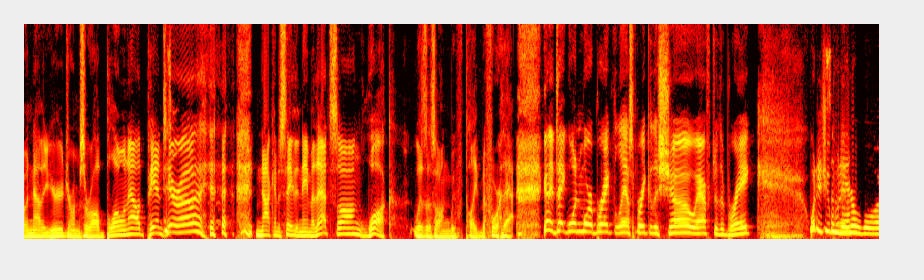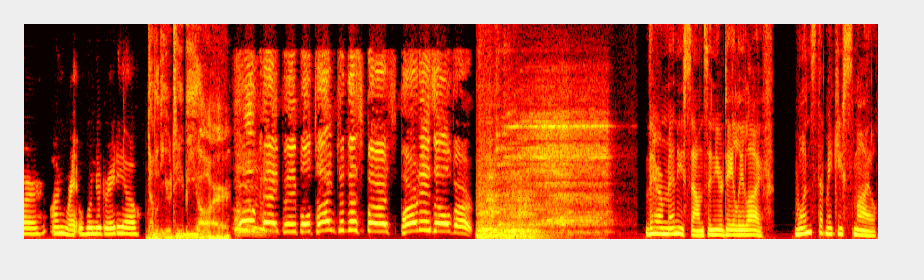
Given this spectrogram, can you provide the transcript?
Wounded and now that your eardrums are all blown out, Pantera. Not going to say the name of that song. Walk was the song we've played before that. Going to take one more break, the last break of the show. After the break, what did you Some put in? Manowar on Ra- Wounded Radio. WTBR. Okay, people, time to disperse. Party's over. There are many sounds in your daily life. Ones that make you smile.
